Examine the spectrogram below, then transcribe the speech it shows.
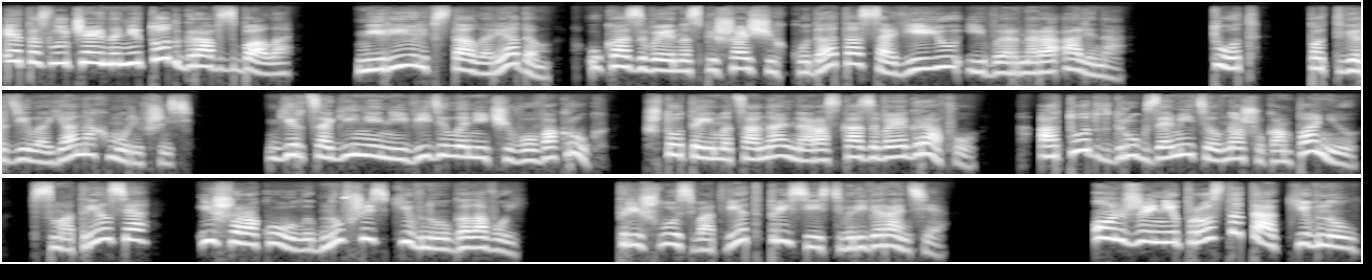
это случайно не тот граф с бала?» Мириэль встала рядом, указывая на спешащих куда-то Савею и Вернера Алина. «Тот», — подтвердила я, нахмурившись. Герцогиня не видела ничего вокруг, что-то эмоционально рассказывая графу, а тот вдруг заметил нашу компанию, всмотрелся и, широко улыбнувшись, кивнул головой. Пришлось в ответ присесть в реверансе. «Он же не просто так кивнул!»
